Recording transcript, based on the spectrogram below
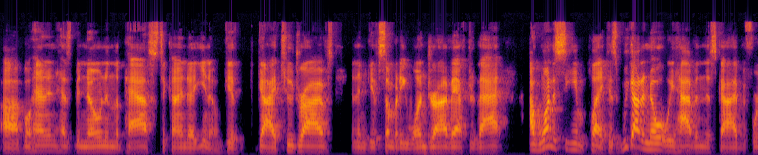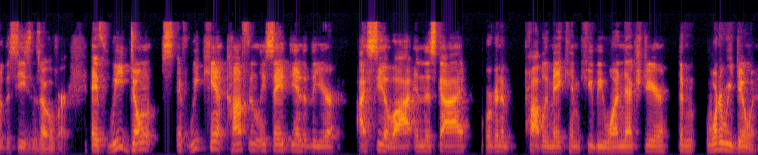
Uh, Bohannon has been known in the past to kind of you know give guy two drives and then give somebody one drive after that. I want to see him play because we got to know what we have in this guy before the season's over. If we don't, if we can't confidently say at the end of the year, I see a lot in this guy, we're going to probably make him QB one next year. Then what are we doing?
